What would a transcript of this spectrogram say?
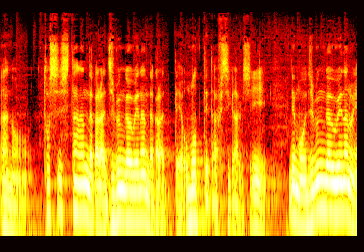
あの年下なんだから自分が上なんだからって思ってた節があるしでも自分が上なのに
